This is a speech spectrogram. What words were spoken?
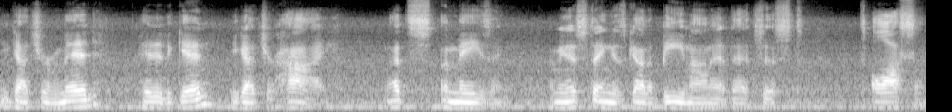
you got your mid, hit it again, you got your high. That's amazing. I mean, this thing has got a beam on it that's just, it's awesome,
